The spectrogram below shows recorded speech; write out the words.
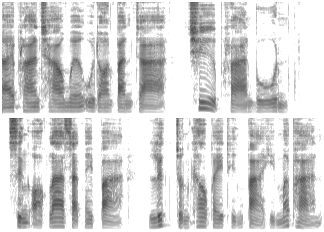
นายพรานชาวเมืองอุดรปัญจา ชื่อพรานบูนซึ่งออกล่าสัตว์ในป่าลึกจนเข้าไปถึงป่าหิมพานต์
